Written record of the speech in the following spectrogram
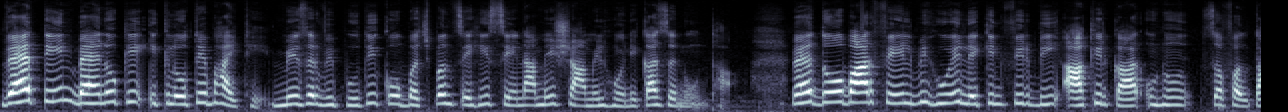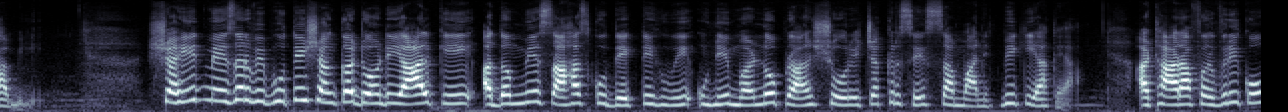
वह तीन बहनों के इकलौते भाई थे। मेजर विभूति को बचपन से ही सेना में शामिल होने का जुनून था। वह दो बार फेल भी हुए, लेकिन फिर भी आखिरकार उन्हें सफलता मिली। शहीद मेजर विभूति शंकर डोंडियाल के अदम्य साहस को देखते हुए उन्हें मरणोपरांत शौर्य चक्र से सम्मानित भी किया गया। 18 फरवरी को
